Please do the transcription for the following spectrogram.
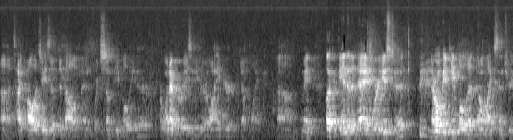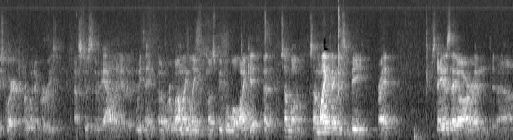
uh, typologies of development, which some people either, for whatever reason, either like or don't like. Um, I mean, look, at the end of the day, we're used to it. There will be people that don't like Century Square for whatever reason. That's just the reality of it. We think overwhelmingly, most people will like it, but some won't. Some like things to be, right, stay as they are and, um,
